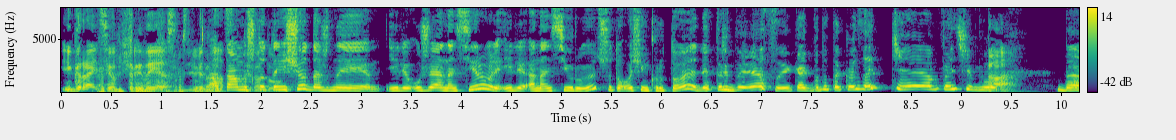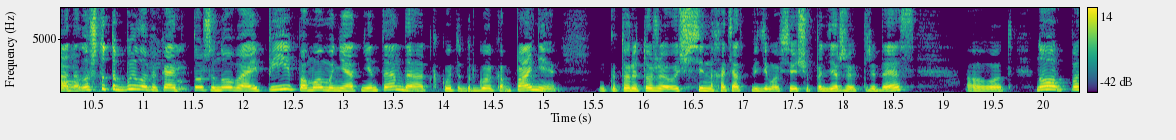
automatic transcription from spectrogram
играйте Отлично, в 3DS просто, в да. А там что-то еще должны или уже анонсировали, или анонсируют что-то очень крутое для 3DS, и как бы ты такой, зачем, почему? Да, да, О. да. Ну, что-то было, какая-то тоже новая IP, по-моему, не от Nintendo, а от какой-то другой компании, которые тоже очень сильно хотят, видимо, все еще поддерживать 3DS. Вот. Но по,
